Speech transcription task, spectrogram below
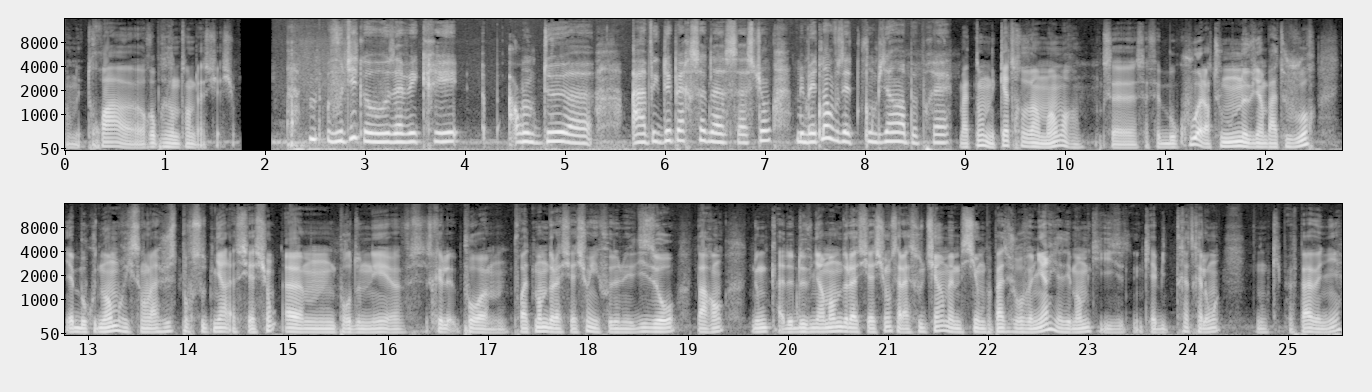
on est trois représentants de l'association. Vous dites que vous avez créé en deux, euh, avec deux personnes à l'association, mais maintenant vous êtes combien à peu près? Maintenant on est 80 membres, ça, ça, fait beaucoup. Alors tout le monde ne vient pas toujours. Il y a beaucoup de membres qui sont là juste pour soutenir l'association, euh, pour donner, euh, parce que euh, pour être membre de l'association, il faut donner 10 euros par an. Donc de devenir membre de l'association, ça la soutient, même si on peut pas toujours venir. Il y a des membres qui, habitent très très loin, donc qui peuvent pas venir.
